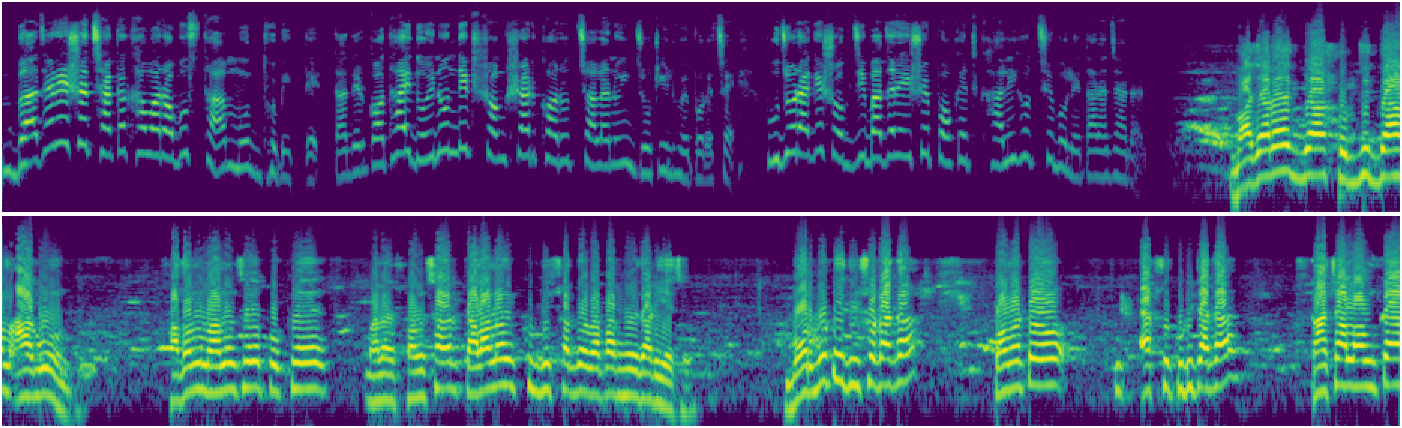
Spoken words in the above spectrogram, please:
বাজারে এসে ছাকা খাওয়ার অবস্থা মধ্যবিত্তের। তাদের কথায় দৈনন্দিন সংসার খরচ চালানোই জটিল হয়ে পড়েছে। পুজোর আগে সবজি বাজারে এসে পকেট খালি হচ্ছে বলে তারা জানান। বাজারে যা সবজির দাম আগুন। সাধারণ মানুষের পক্ষে মানে সংসার চালানোই খুব দুঃসাধ্য ব্যাপার হয়ে দাঁড়িয়েছে। বরবটি দুশো টাকা টমেটো একশো কুড়ি টাকা কাঁচা লঙ্কা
